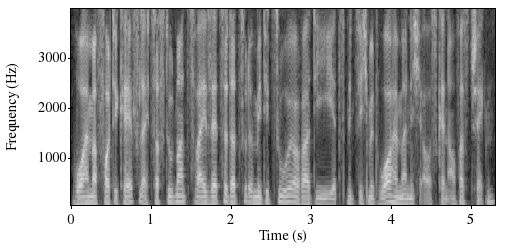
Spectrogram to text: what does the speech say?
Warhammer 40k, vielleicht sagst du mal zwei Sätze dazu, damit die Zuhörer, die jetzt mit sich mit Warhammer nicht auskennen, auch was checken.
